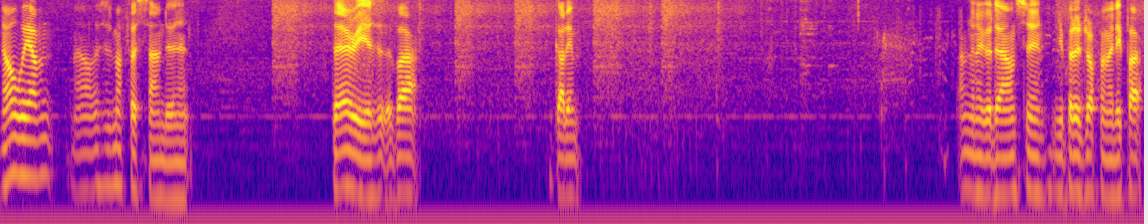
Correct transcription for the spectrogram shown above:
No, we haven't. No, this is my first time doing it. There he is at the back. Got him. I'm gonna go down soon. You better drop a midi pack.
